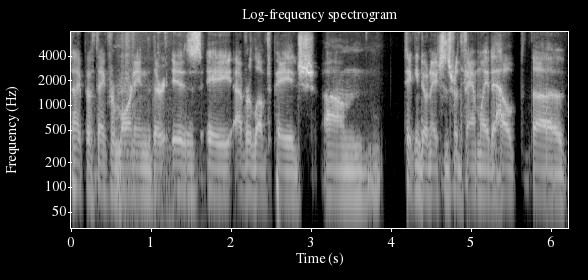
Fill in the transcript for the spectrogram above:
type of thing for mourning there is a ever loved page um taking donations for the family to help the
